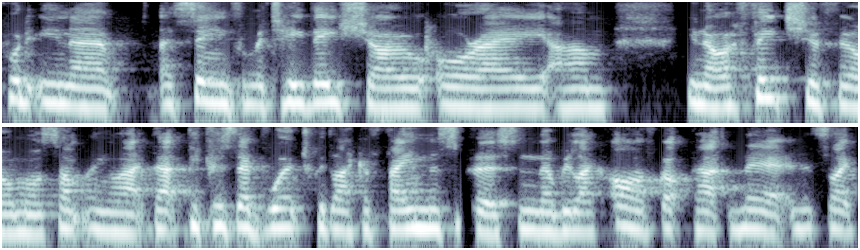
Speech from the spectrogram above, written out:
put in a, a scene from a TV show or a um, you know a feature film or something like that because they've worked with like a famous person. They'll be like, oh, I've got that in there, and it's like,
